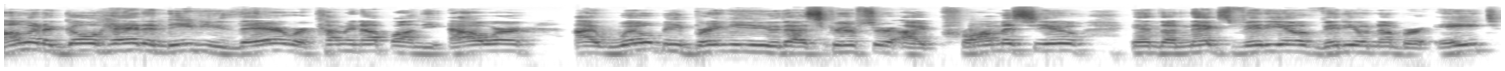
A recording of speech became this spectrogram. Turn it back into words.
I'm going to go ahead and leave you there. We're coming up on the hour. I will be bringing you that scripture. I promise you in the next video, video number eight.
